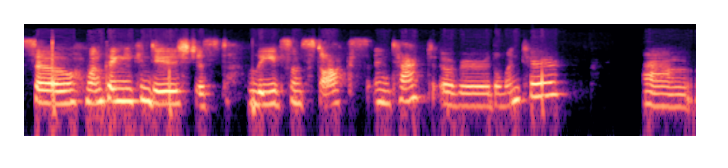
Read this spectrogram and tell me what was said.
So one thing you can do is just leave some stalks intact over the winter, um,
